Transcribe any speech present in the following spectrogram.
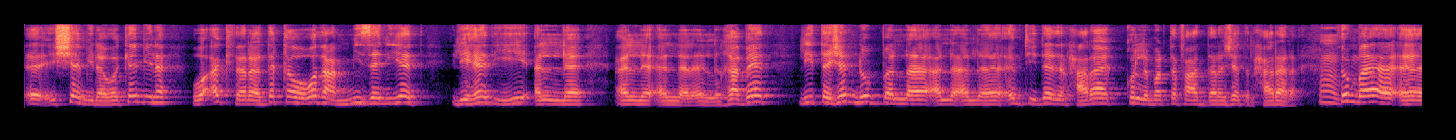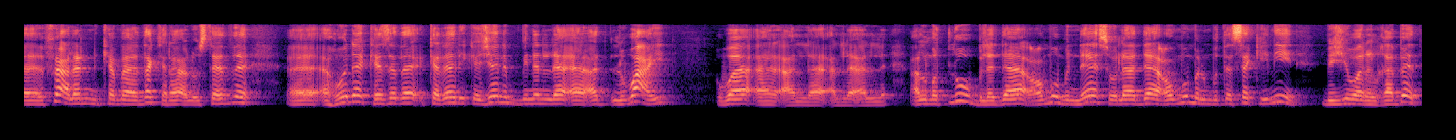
آه، شاملة وكاملة وأكثر دقة ووضع ميزانيات لهذه الغابات لتجنب امتداد الحرائق كل ما ارتفعت درجات الحرارة م. ثم آه، فعلا كما ذكر الأستاذ آه، هناك كذلك جانب من الوعي والمطلوب لدى عموم الناس ولدى عموم المتساكنين بجوار الغابات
